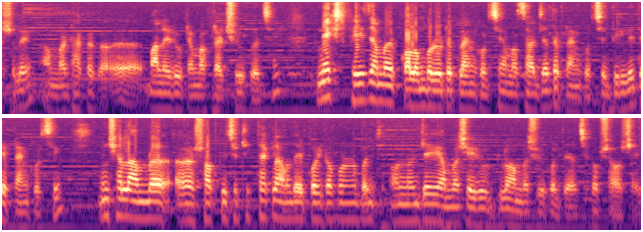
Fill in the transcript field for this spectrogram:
আসলে আমরা ঢাকা মালের রুটে আমরা ফ্লাইট শুরু করেছি। নেক্সট ফেজে আমরা কলম্বো রুটে প্ল্যান করছি, আমরা সার্জাতে প্ল্যান করছি, দিল্লিতে প্ল্যান করছি। ইনশাল্লাহ আমরা সব কিছু ঠিক থাকলে আমাদের পরিকল্পনা অনুযায়ী আমরা সেই রুটগুলো আমরা শুরু করতে যাচ্ছি খুব সহসাই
